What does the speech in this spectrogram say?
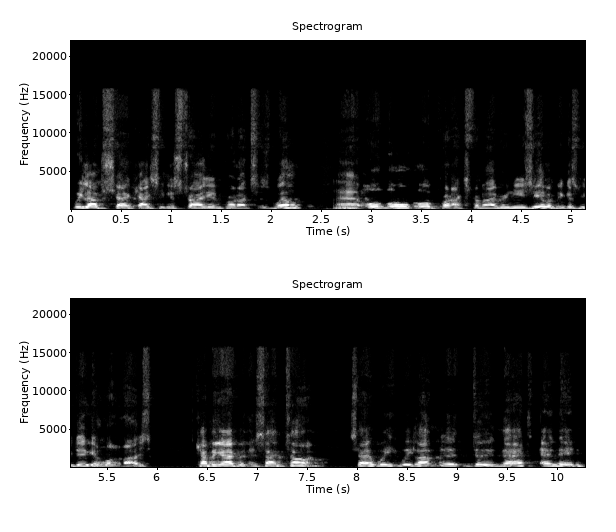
We love showcasing Australian products as well, uh, all, all, all products from over in New Zealand, because we do get a lot of those coming over at the same time. So we, we love to do that, and then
